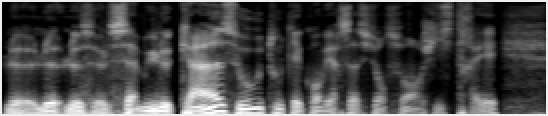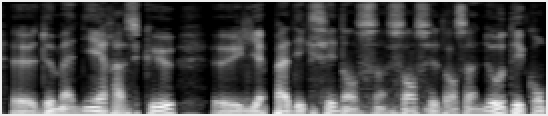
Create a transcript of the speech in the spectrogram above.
le, le, SAMU le 15 où toutes les conversations sont enregistrées de manière à ce euh, il n'y a pas d'excès dans un sens et dans un autre et qu'on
